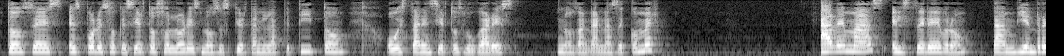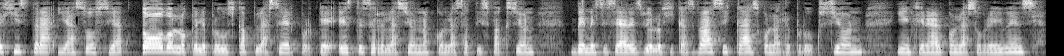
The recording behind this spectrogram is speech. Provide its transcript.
Entonces, es por eso que ciertos olores nos despiertan el apetito o estar en ciertos lugares nos dan ganas de comer. Además, el cerebro también registra y asocia todo lo que le produzca placer, porque este se relaciona con la satisfacción de necesidades biológicas básicas, con la reproducción y en general con la sobrevivencia.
